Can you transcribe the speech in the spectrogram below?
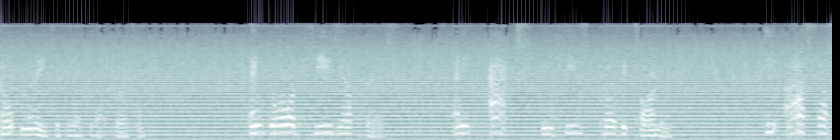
Help me to connect with that person. And God hears our prayers and he acts in his perfect timing. He asks us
